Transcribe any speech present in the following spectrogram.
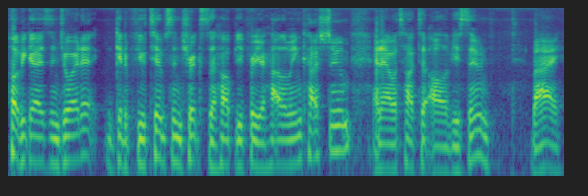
Hope you guys enjoyed it. Get a few tips and tricks to help you for your Halloween costume, and I will talk to all of you soon. Bye.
